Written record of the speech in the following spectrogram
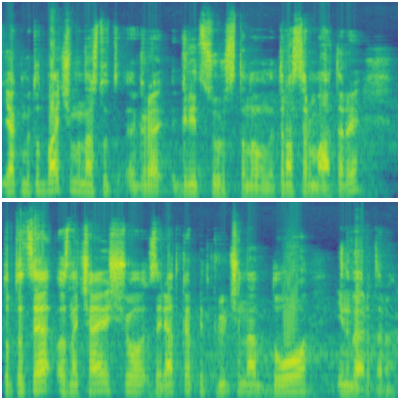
як ми тут бачимо, у нас тут е, Grid Source встановлені трансформатори. Тобто це означає, що зарядка підключена до інвертора.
